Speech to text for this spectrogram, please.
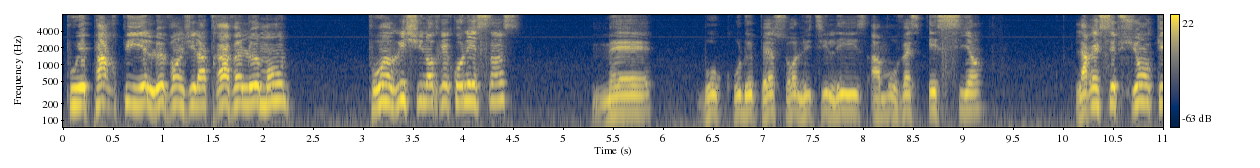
pour éparpiller l'Évangile à travers le monde, pour enrichir notre connaissance. Mais beaucoup de personnes l'utilisent à mauvais escient. La réception que,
